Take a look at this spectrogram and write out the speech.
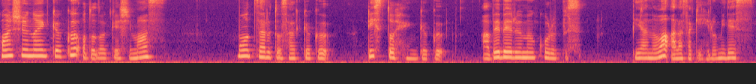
今週の一曲お届けします。モーツァルト作曲リスト編曲アベベルムコルプス。ピアノは荒崎ひろみです。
